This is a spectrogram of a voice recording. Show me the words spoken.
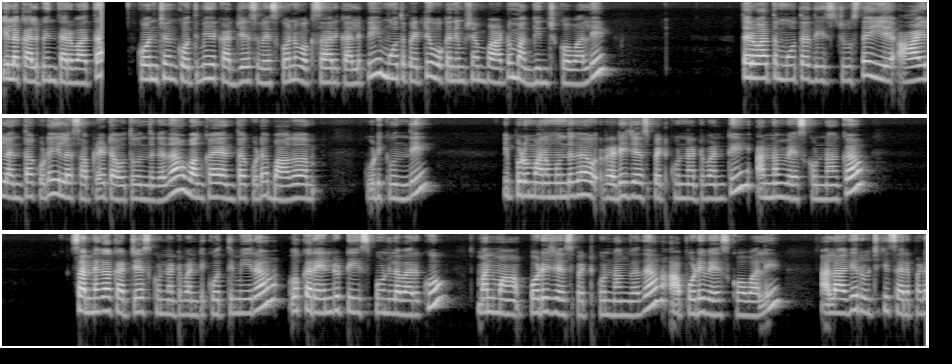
ఇలా కలిపిన తర్వాత కొంచెం కొత్తిమీర కట్ చేసి వేసుకొని ఒకసారి కలిపి మూత పెట్టి ఒక నిమిషం పాటు మగ్గించుకోవాలి. తర్వాత మూత తీసి చూస్తే ఈ ఆయిల్ అంతా కూడా ఇలా సపరేట్ అవుతుంది కదా వంకాయ అంతా కూడా బాగా ఉడికి ఉంది. ఇప్పుడు మనం ముందుగా రెడీ చేసి పెట్టుకున్నటువంటి అన్నం వేసుకున్నాక సన్నగా కట్ చేసుకున్నటువంటి కొత్తిమీర ఒక రెండు టీ స్పూన్ల వరకు మనం పొడి చేసి పెట్టుకున్నాం కదా ఆ పొడి వేసుకోవాలి. అలాగే రుచికి సరిపడ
